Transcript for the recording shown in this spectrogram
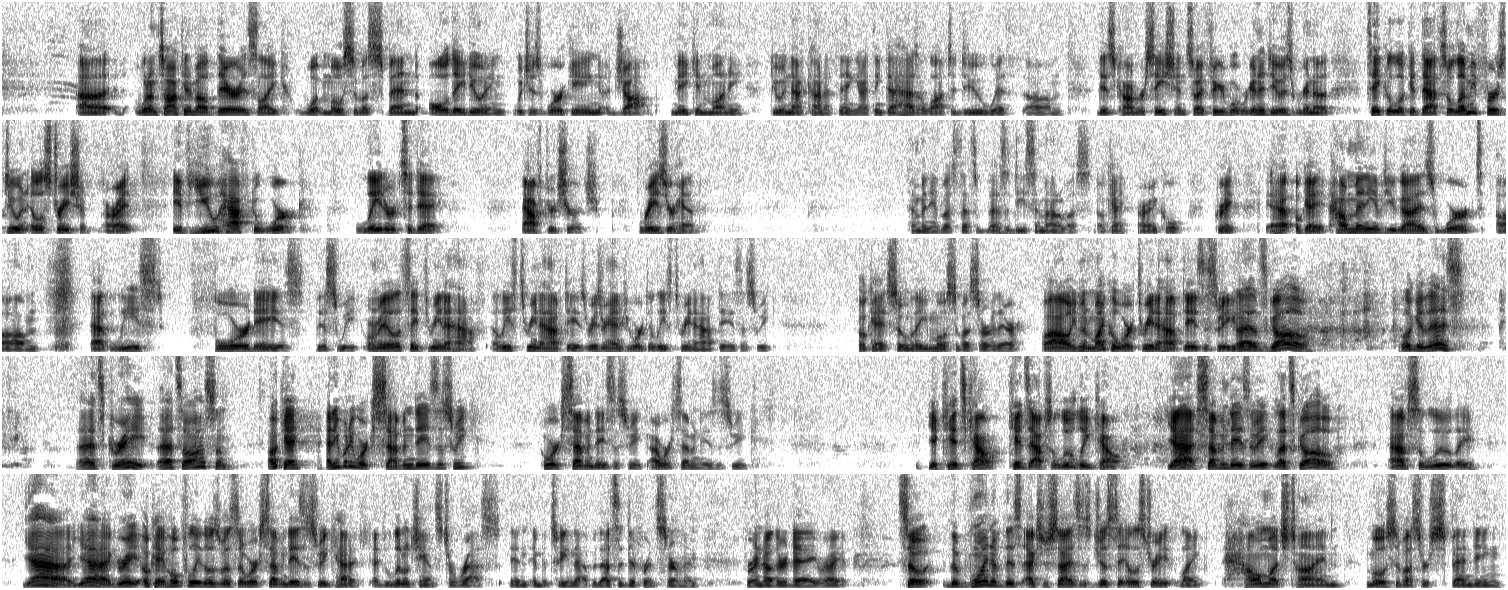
uh, what I'm talking about there is like what most of us spend all day doing, which is working a job, making money, doing that kind of thing. And I think that has a lot to do with um, this conversation. So I figured what we're going to do is we're going to take a look at that. So let me first do an illustration, all right? If you have to work later today after church, raise your hand. How many of us? That's a, that's a decent amount of us. Okay, all right, cool, great. Okay, how many of you guys worked um, at least four days this week? Or maybe let's say three and a half. At least three and a half days. Raise your hand if you worked at least three and a half days this week. Okay, so most of us are there. Wow, even Michael worked three and a half days this week. Let's go. Look at this. That's great. That's awesome. Okay. Anybody work seven days this week? Who works seven days this week? I work seven days this week. Yeah, kids count. Kids absolutely count. Yeah, seven days a week. Let's go. Absolutely. Yeah, yeah, great. Okay, hopefully those of us that work seven days this week had a, a little chance to rest in, in between that, but that's a different sermon for another day, right? So the point of this exercise is just to illustrate like how much time most of us are spending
